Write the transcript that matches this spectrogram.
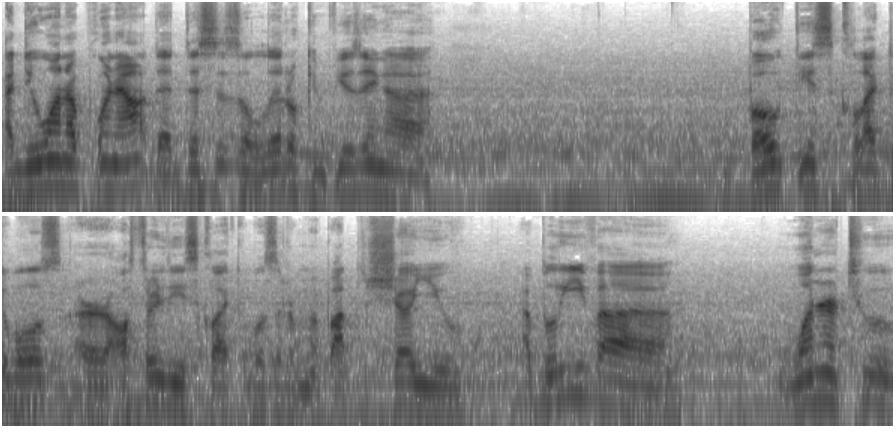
I do want to point out that this is a little confusing. Uh, both these collectibles, or all three of these collectibles that I'm about to show you, I believe uh, one or two,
